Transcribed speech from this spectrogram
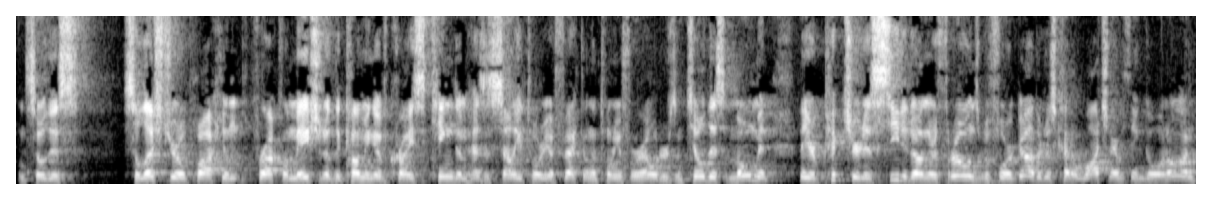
And so, this celestial proclamation of the coming of Christ's kingdom has a salutary effect on the 24 elders. Until this moment, they are pictured as seated on their thrones before God. They're just kind of watching everything going on.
